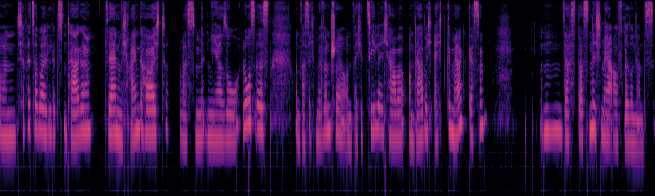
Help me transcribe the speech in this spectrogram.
Und ich habe jetzt aber die letzten Tage sehr in mich reingehorcht, was mit mir so los ist und was ich mir wünsche und welche Ziele ich habe. Und da habe ich echt gemerkt gestern, hm, dass das nicht mehr auf Resonanz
